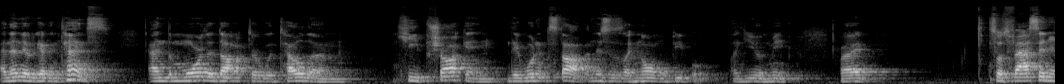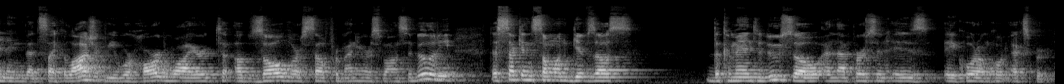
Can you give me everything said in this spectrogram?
and then they would get intense. And the more the doctor would tell them, keep shocking, they wouldn't stop. And this is like normal people, like you and me, right? So it's fascinating that psychologically we're hardwired to absolve ourselves from any responsibility the second someone gives us the command to do so, and that person is a quote unquote expert.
